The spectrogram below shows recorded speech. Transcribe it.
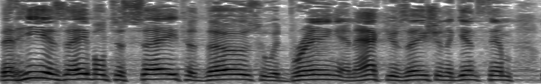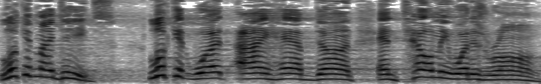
that he is able to say to those who would bring an accusation against him, look at my deeds. Look at what I have done and tell me what is wrong.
